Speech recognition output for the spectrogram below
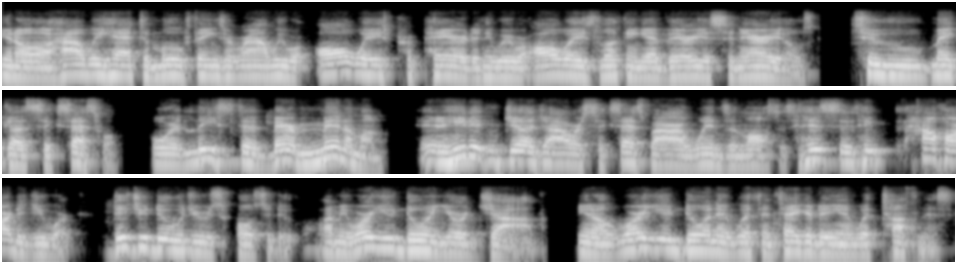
you know, how we had to move things around. We were always prepared and we were always looking at various scenarios to make us successful, or at least to bare minimum. And he didn't judge our success by our wins and losses. His, he, how hard did you work? Did you do what you were supposed to do? I mean, were you doing your job? You know, were you doing it with integrity and with toughness?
